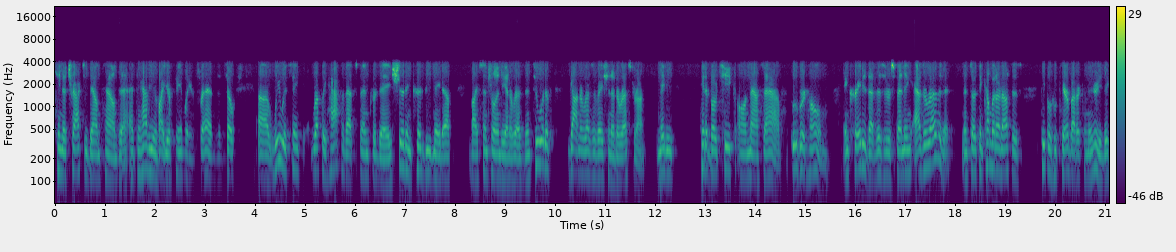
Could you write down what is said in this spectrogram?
can attract you downtown to, to have you invite your family and friends. And so uh, we would think roughly half of that spend per day should and could be made up by Central Indiana residents who would have gotten a reservation at a restaurant, maybe hit a boutique on Mass Ave, Ubered home, and created that visitor spending as a resident. And so it's incumbent on us as people who care about our community to,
